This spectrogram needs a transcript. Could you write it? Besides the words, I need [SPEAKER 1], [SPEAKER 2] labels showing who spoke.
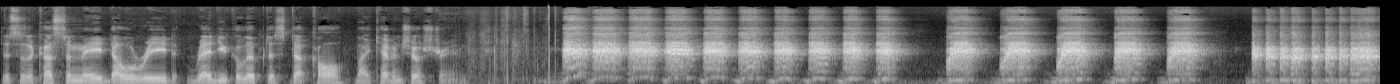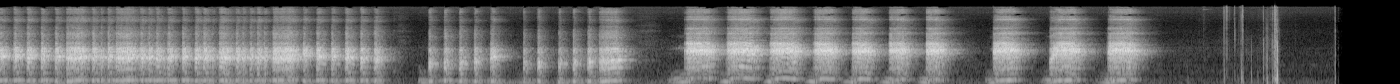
[SPEAKER 1] This is a custom made double reed red eucalyptus duck call by Kevin Shostrand.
